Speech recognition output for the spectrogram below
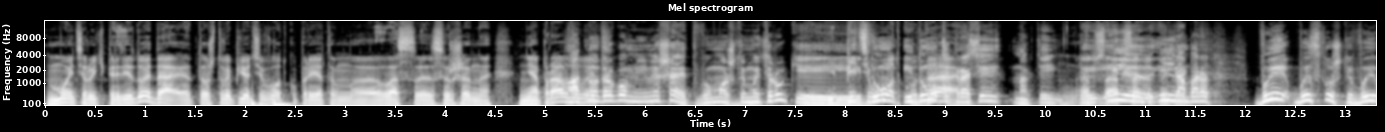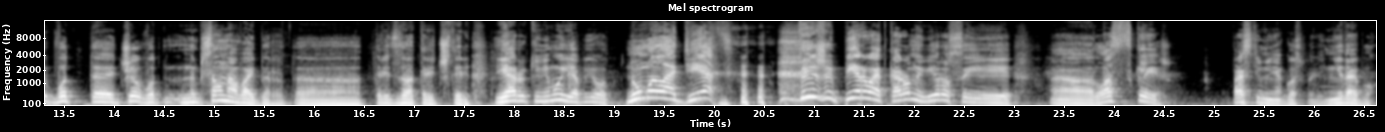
Мойте руки перед едой, да, то, что вы пьете водку, при этом э, вас э, совершенно не оправдывает. Одно другому не мешает. Вы можете мыть руки и, и пить и водку, и думать да. о красе ногтей. Абс- или, или наоборот. Вы, вы слушайте, вы вот э, что, вот написал на Вайбер э, 3234, я руки не мою, я пью. Ну, молодец! Ты же первый от коронавируса и э, ласт склеишь. Прости меня, Господи, не дай бог.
